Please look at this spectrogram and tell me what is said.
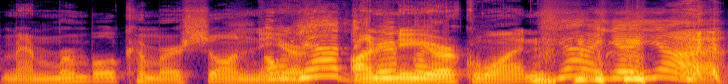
memorable commercial on new Oh, york yeah, on new york one Yeah, yeah, yeah.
